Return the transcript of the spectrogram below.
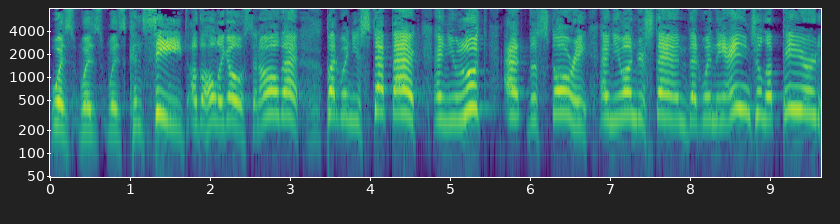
was, was, was conceived of the Holy Ghost and all that. But when you step back and you look at the story and you understand that when the angel appeared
